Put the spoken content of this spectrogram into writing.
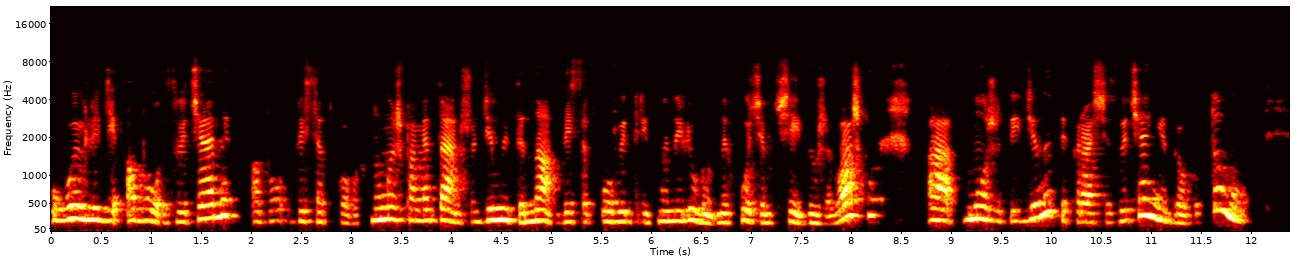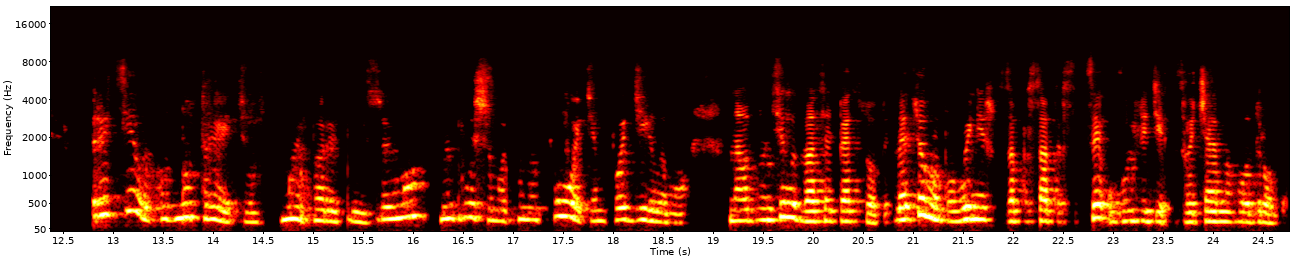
у вигляді або звичайних, або десяткових. Ну ми ж пам'ятаємо, що ділити на десятковий дріб ми не любимо, не хочемо, ще й дуже важко, а множити і ділити краще звичайні дроби. Тому 3,1 третю ми переписуємо, ми пишемо, що ми потім поділимо на 1,25. Для цього ми повинні записати все це у вигляді звичайного дробу.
